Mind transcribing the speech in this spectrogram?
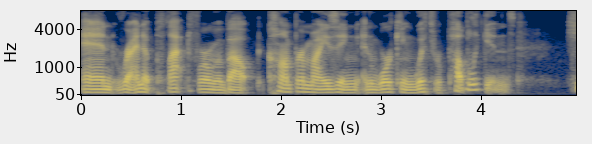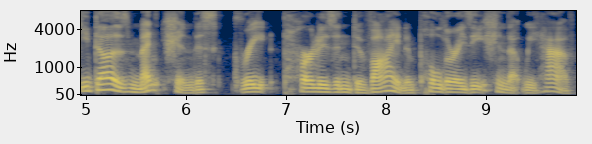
and ran a platform about compromising and working with Republicans, he does mention this great partisan divide and polarization that we have.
